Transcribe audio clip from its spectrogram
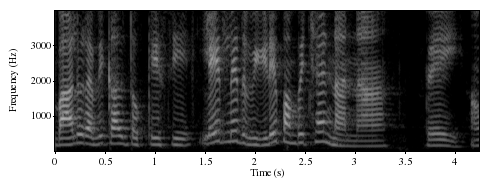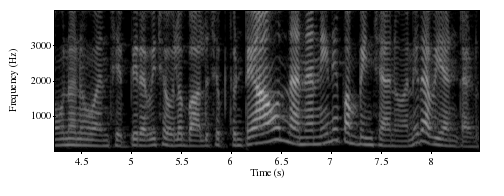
బాలు రవి కాలు తొక్కేసి లేదు లేదు వీడే పంపించాడు నాన్న. రేయ్ అవునను అని చెప్పి రవి చెవిలో బాలు చెప్తుంటే అవును నాన్న నేనే పంపించాను అని రవి అంటాడు.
